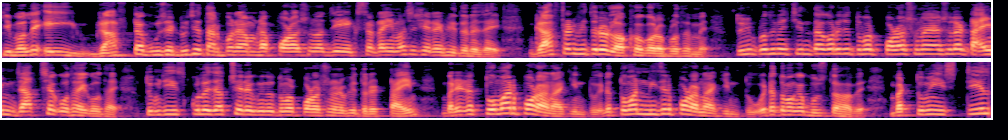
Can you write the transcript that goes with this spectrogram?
কি বলে, এই গ্রাফটা বুঝে টুঝে তারপরে আমরা পড়াশোনার যে এক্সট্রা টাইম আছে সেটার ভিতরে যাই। গ্রাফটার ভিতরে লক্ষ্য করো প্রথমে। তুমি প্রথমে চিন্তা করো যে তোমার পড়াশোনায় আসলে টাইম যাচ্ছে কোথায় কোথায়। তুমি যে স্কুলে যাচ্ছ এটা কিন্তু তোমার পড়াশোনার ভিতরে টাইম বাট এটা তোমার পড়া না কিন্তু, এটা তোমার নিজের পড়া না কিন্তু, এটা তোমাকে বুঝতে হবে। বাট তুমি স্টিল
